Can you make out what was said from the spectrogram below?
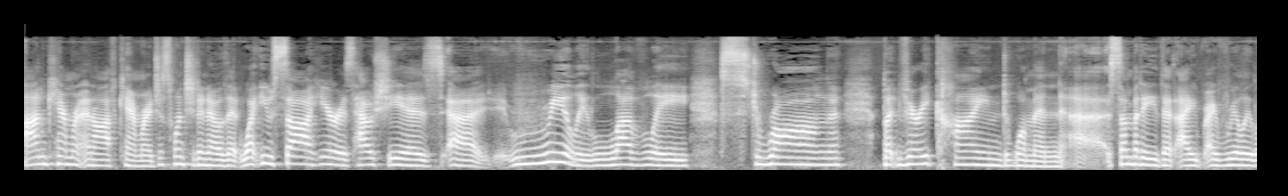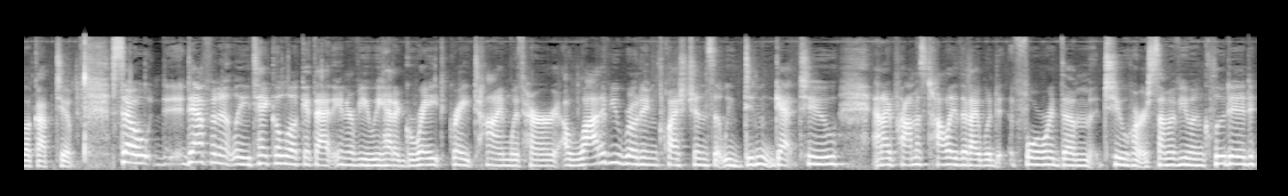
on camera and off camera. I just want you to know that what you saw here is how she is uh, really lovely, strong, but very kind woman. Uh, somebody that I, I really look up to. So definitely take a look at that interview. We had a great, great time with her. A lot of you wrote in questions that we didn't get to, and I promised Holly that I would forward them to her. Some of you included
